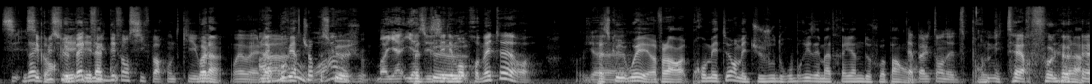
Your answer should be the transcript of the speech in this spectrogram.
C'est plus le backfield défensif par contre qui est. Voilà. Ouais, ouais, la couverture parce que. Bah, il y a, des éléments prometteurs. Parce que, ouais, enfin, prometteur, mais tu joues Drew Brees et Matt Ryan deux fois par an. T'as pas le temps d'être prometteur, faut le. ouais,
